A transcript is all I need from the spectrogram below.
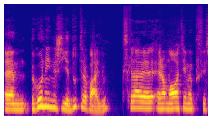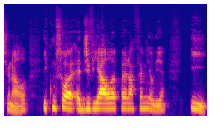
um, pegou na energia do trabalho, que se calhar era uma ótima profissional, e começou a, a desviá-la para a família. E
